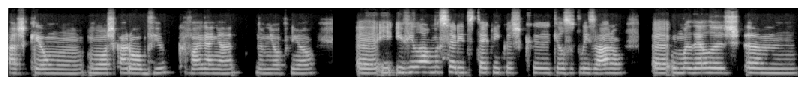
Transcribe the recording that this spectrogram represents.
acho que é um, um Oscar óbvio que vai ganhar, na minha opinião. Uh, e, e, vi lá uma série de técnicas que, que eles utilizaram. Uh, uma delas, um,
